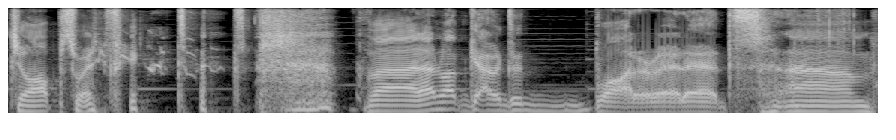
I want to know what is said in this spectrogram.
jobs or anything like that, but I'm not going to bother with it. Um,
